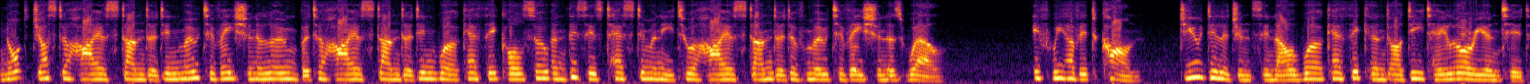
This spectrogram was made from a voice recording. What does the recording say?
not just a higher standard in motivation alone but a higher standard in work ethic also and this is testimony to a higher standard of motivation as well. If we have Itqan, due diligence in our work ethic and are detail oriented,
